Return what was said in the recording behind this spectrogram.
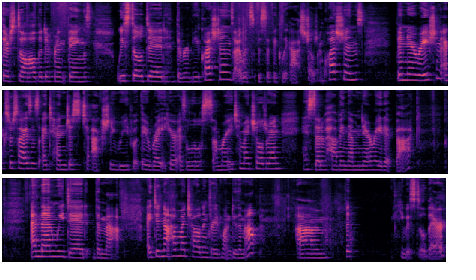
there's still all the different things. We still did the review questions. I would specifically ask children questions. The narration exercises, I tend just to actually read what they write here as a little summary to my children instead of having them narrate it back. And then we did the map. I did not have my child in grade one do the map, um, but he was still there.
